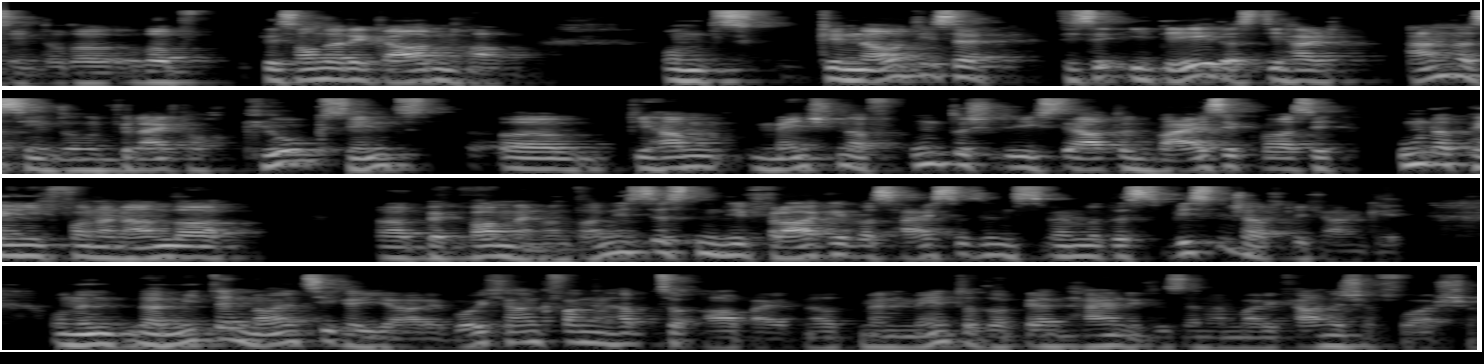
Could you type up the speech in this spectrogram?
sind oder, oder besondere Gaben haben. Und genau diese, diese Idee, dass die halt anders sind und vielleicht auch klug sind, äh, die haben Menschen auf unterschiedlichste Art und Weise quasi unabhängig voneinander äh, bekommen. Und dann ist es die Frage, was heißt es, wenn man das wissenschaftlich angeht? Und in der Mitte der 90er Jahre, wo ich angefangen habe zu arbeiten, hat mein Mentor, der Bernd Heinrich, das ist ein amerikanischer Forscher,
